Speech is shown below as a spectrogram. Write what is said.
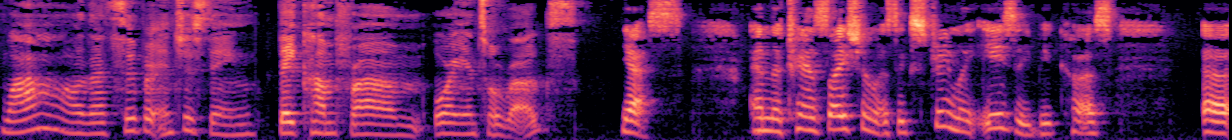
Wow, that's super interesting. They come from Oriental rugs? Yes. And the translation was extremely easy because, uh,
